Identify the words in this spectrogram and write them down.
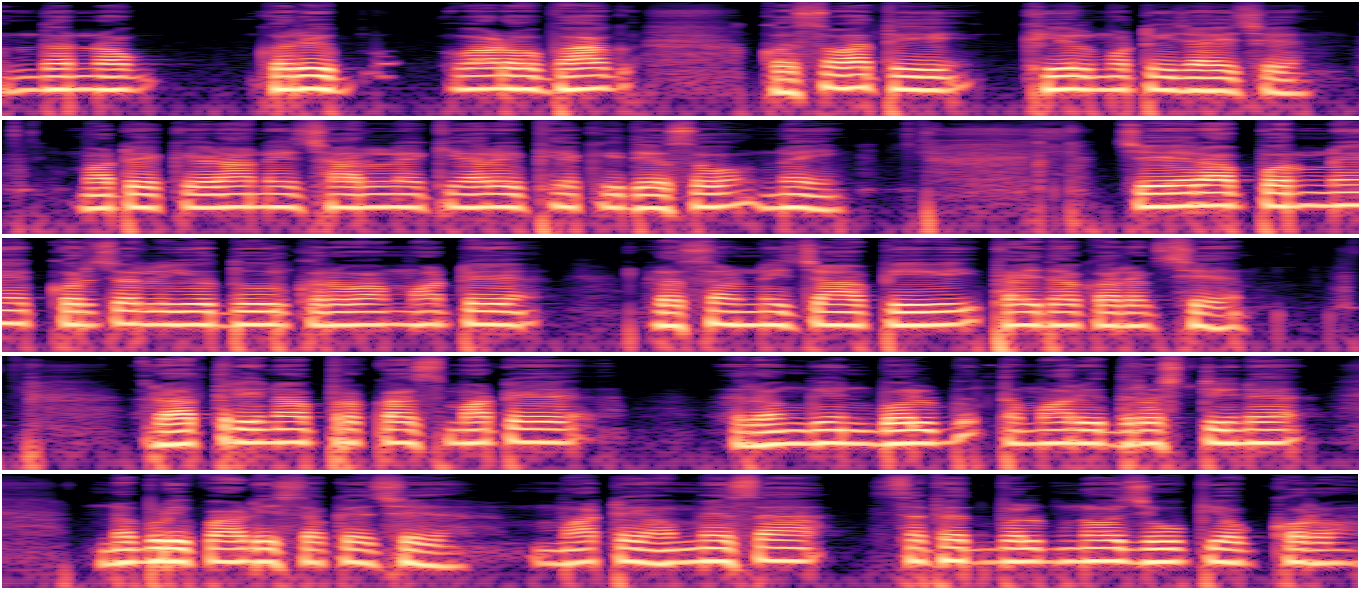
અંદરનો ગરીબવાળો ભાગ ઘસવાથી ખીલ મટી જાય છે. માટે કેળાની છાલને ક્યારેય ફેંકી દેશો નહીં. ચહેરા પરની કરચલીઓ દૂર કરવા માટે લસણની ચા પીવી ફાયદાકારક છે. રાત્રિના પ્રકાશ માટે રંગીન બલ્બ તમારી દ્રષ્ટિને નબળી પાડી શકે છે. માટે હંમેશા સફેદ બલ્બનો જ ઉપયોગ કરો.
